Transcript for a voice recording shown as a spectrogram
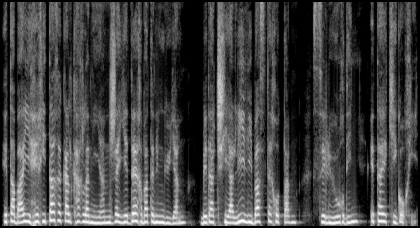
Eta bai herritarrak alkarlanian jai eder baten unguian, bedatxia li libasterotan, zelu urdin eta ekigorri.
